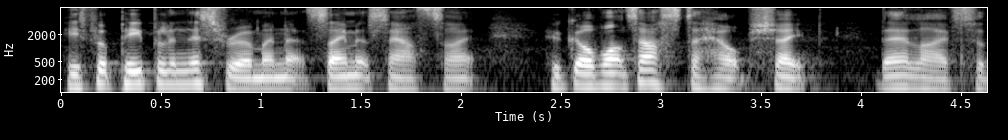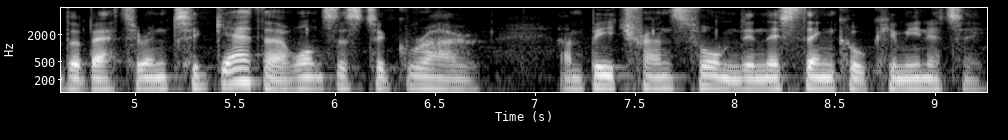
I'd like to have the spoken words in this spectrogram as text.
He's put people in this room, and that same at Southside, who God wants us to help shape their lives for the better, and together wants us to grow and be transformed in this thing called community.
